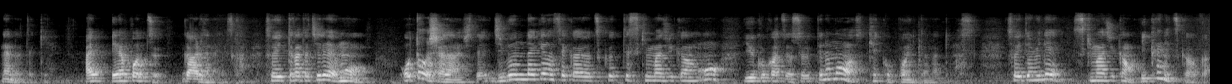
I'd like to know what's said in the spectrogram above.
何だったっけ？AirPods があるじゃないですか。そういった形でもう音を遮断して自分だけの世界を作って隙間時間を有効活用するっていうのも結構ポイントになってます。そういった意味で隙間時間をいかに使うか。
